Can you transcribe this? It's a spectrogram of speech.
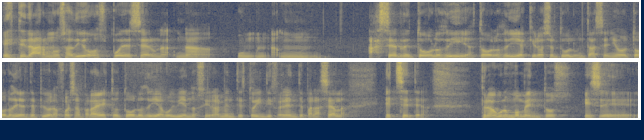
Este darnos a Dios puede ser un, hacer de todos los días, todos los días quiero hacer tu voluntad, Señor, todos los días te pido la fuerza para esto, todos los días voy viendo si realmente estoy indiferente para hacerla, etc. Pero en algunos momentos ese,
